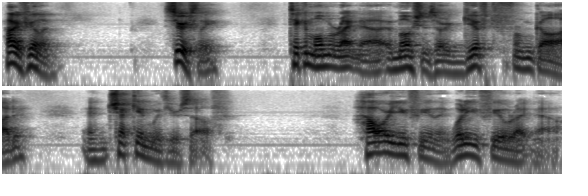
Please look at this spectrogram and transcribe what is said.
how are you feeling? Seriously, take a moment right now. Emotions are a gift from God and check in with yourself. How are you feeling? What do you feel right now?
